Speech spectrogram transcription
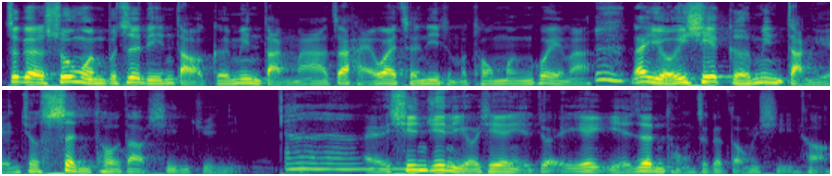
这个孙文不是领导革命党吗？在海外成立什么同盟会吗？那有一些革命党员就渗透到新军里面。嗯，哎，新军里有些人也就也也认同这个东西哈。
